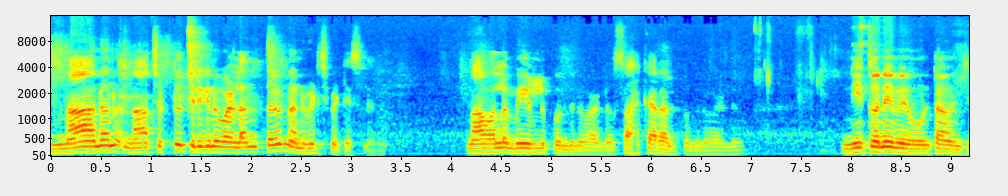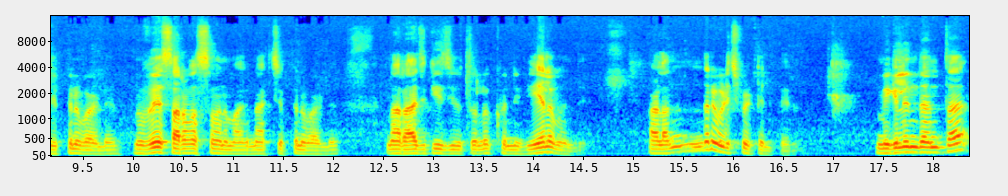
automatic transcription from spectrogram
నా నన్ను నా చుట్టూ తిరిగిన వాళ్ళందరూ నన్ను విడిచిపెట్టేసినారు. నా వల్ల మేళ్ళు పొందిన వాళ్ళు సహకారాలు పొందిన వాళ్ళు నీతోనే మేము ఉంటామని చెప్పిన వాళ్ళు నువ్వే సర్వస్వం అని మాకు నాకు చెప్పిన వాళ్ళు నా రాజకీయ జీవితంలో కొన్ని వేల మంది. వాళ్ళందరూ విడిచిపెట్టి వెళ్ళిపోయారు. మిగిలిందంతా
